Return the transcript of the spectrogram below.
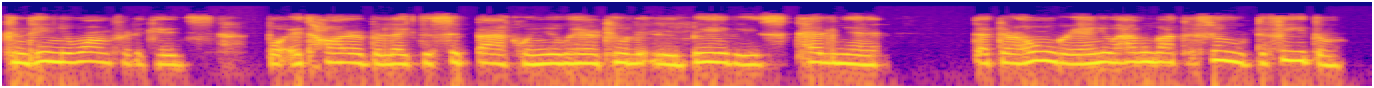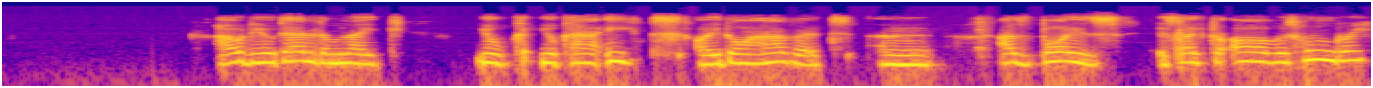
continue on for the kids. But it's horrible, like to sit back when you hear two little babies telling you that they're hungry and you haven't got the food to feed them. How do you tell them like you you can't eat? I don't have it. And as boys, it's like they're always hungry.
